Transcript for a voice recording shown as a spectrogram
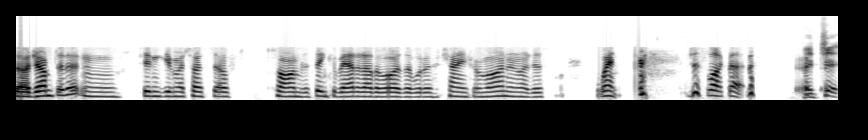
so I jumped at it and didn't give myself time to think about it. Otherwise, I would have changed my mind, and I just went, just like that. But ju-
